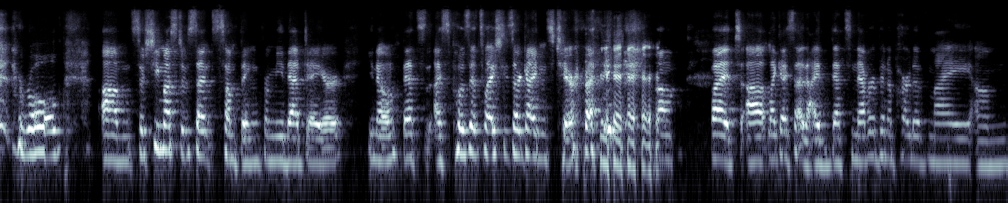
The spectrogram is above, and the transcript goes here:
rolled. Um, so she must have sent something from me that day or, you know, that's, I suppose that's why she's our guidance chair. Right? um, but uh, like I said, I, that's never been a part of my um,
